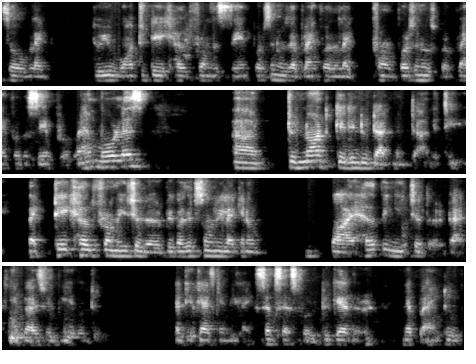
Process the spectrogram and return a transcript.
so like do you want to take help from the same person who's applying for the like from a person who's applying for the same program more or less uh, do not get into that mentality. Like take help from each other because it's only like you know by helping each other that you guys will be able to that you guys can be like successful together in applying to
